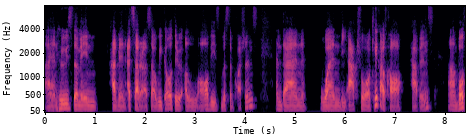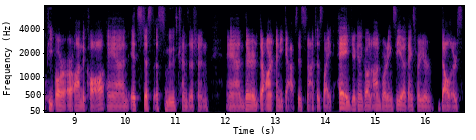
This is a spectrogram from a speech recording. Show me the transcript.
and who's the main admin etc so we go through a, all these list of questions. And then when the actual kickoff call happens um, both people are, are, on the call and it's just a smooth transition. And there there aren't any gaps. It's not just like hey you're going to go on onboarding. See ya. Thanks for your dollars.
